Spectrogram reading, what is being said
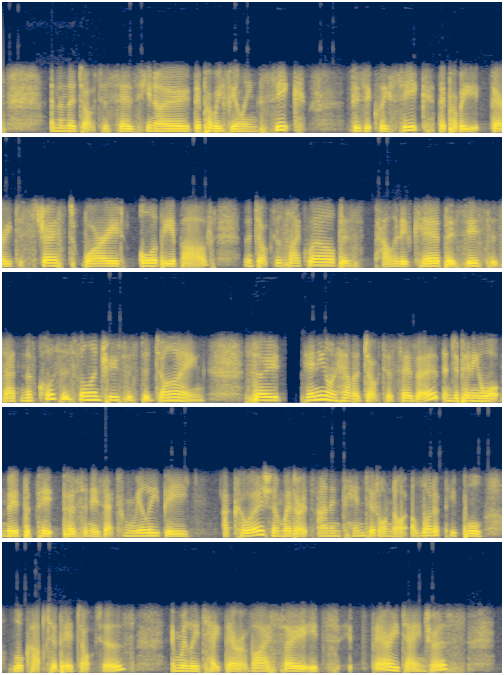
And then the doctor says you know they're probably feeling sick physically sick. They're probably very distressed worried all of the above. And the doctor's like well there's palliative care there's this there's that. And of course there's voluntary assisted dying. So depending on how the doctor says it and depending on what mood the pe- person is that can really be a coercion, whether it's unintended or not. A lot of people look up to their doctors and really take their advice. So it's very dangerous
